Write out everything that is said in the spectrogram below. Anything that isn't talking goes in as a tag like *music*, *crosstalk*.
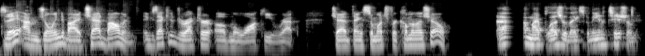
Today, I'm joined by Chad Bauman, Executive Director of Milwaukee Rep. Chad, thanks so much for coming on the show. Uh, my pleasure. Thanks for the invitation.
